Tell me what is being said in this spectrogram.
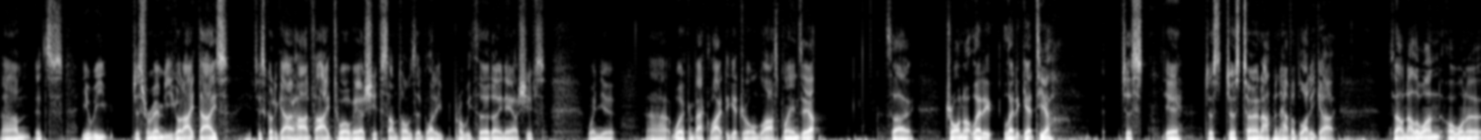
Um, it's you'll be just remember you got eight days you just got to go hard for eight, 12 hour shifts. Sometimes they're bloody probably 13 hour shifts when you're uh, working back late to get drill and blast plans out. So try not let it let it get to you. Just yeah, just just turn up and have a bloody go. So another one I want to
